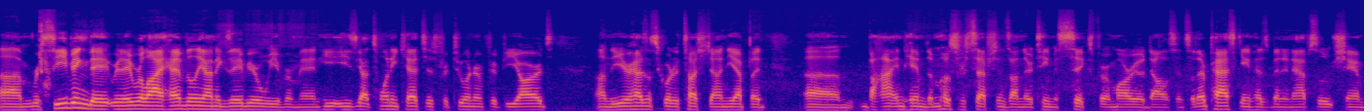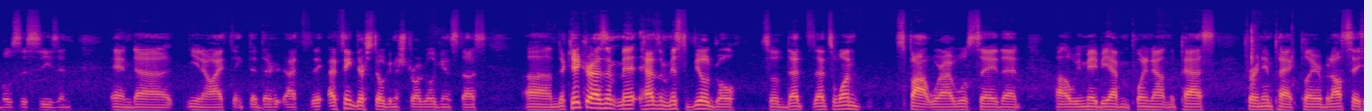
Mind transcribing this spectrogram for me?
Um, receiving, they they rely heavily on Xavier Weaver. Man, he he's got 20 catches for 250 yards on the year. Hasn't scored a touchdown yet, but um, behind him, the most receptions on their team is six for Mario Dollison. So their pass game has been an absolute shambles this season. And uh, you know, I think that they're I, th- I think they're still going to struggle against us. Um, the kicker hasn't hasn't missed a field goal, so that's that's one spot where I will say that uh, we maybe haven't pointed out in the past for an impact player, but I'll say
